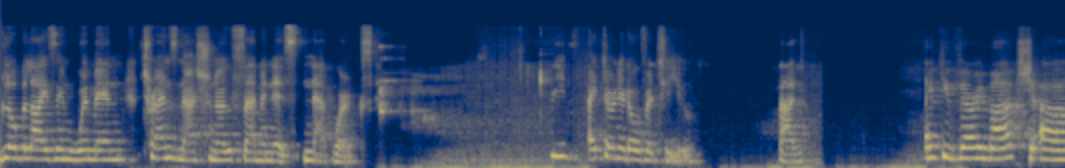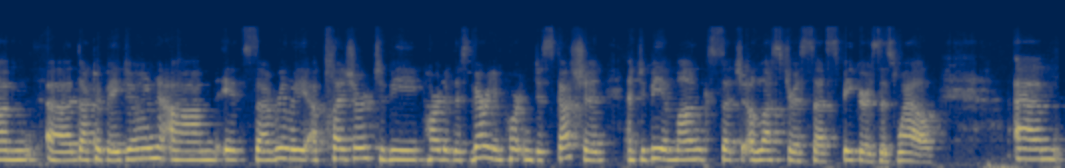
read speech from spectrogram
Globalizing Women Transnational Feminist Networks. Please, I turn it over to you, Val. Thank you very much, um, uh, Dr. Beydoun. Um, it's uh, really a pleasure to be part of this very important discussion and to be among such illustrious uh, speakers as well. Um,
